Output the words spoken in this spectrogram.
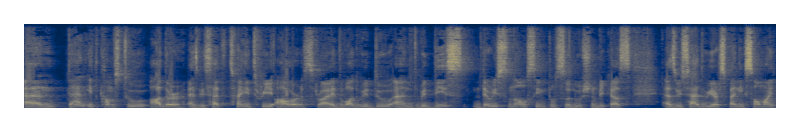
And then it comes to other as we said 23 hours right? What we do. And with this there is no simple solution because as we said we are spending so much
